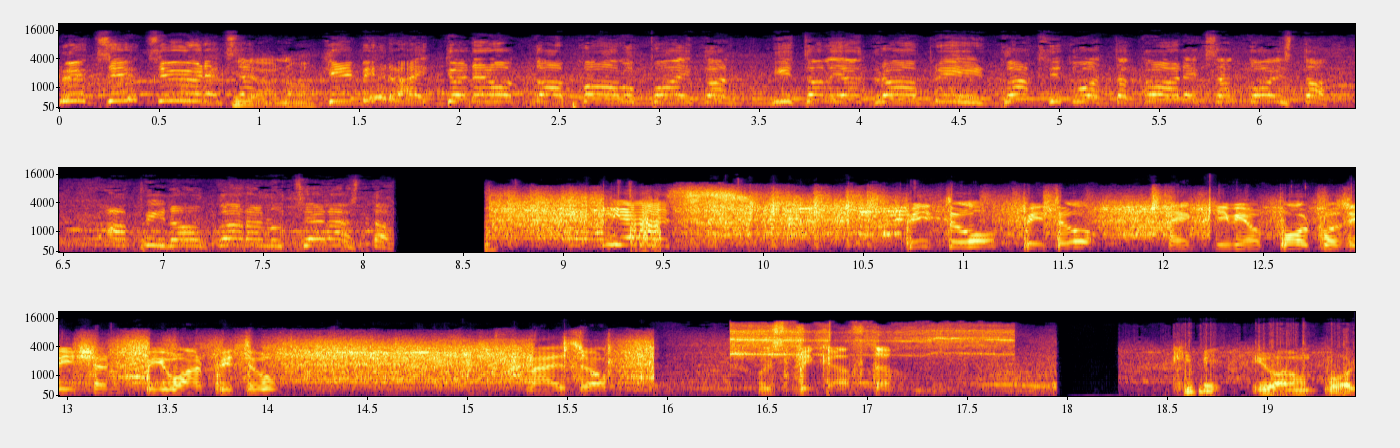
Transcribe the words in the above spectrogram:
1.19, Hienoa. Kimi Räikkönen ottaa paalupaikan Italian Grand Prix 2018. Apina on karannut selästä. And Kimi on pole position, P1, P2. Nice job. We speak after. Kimi, you are on pole.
